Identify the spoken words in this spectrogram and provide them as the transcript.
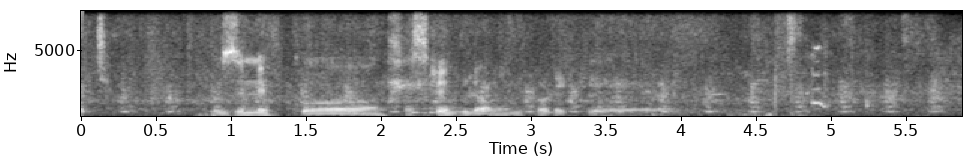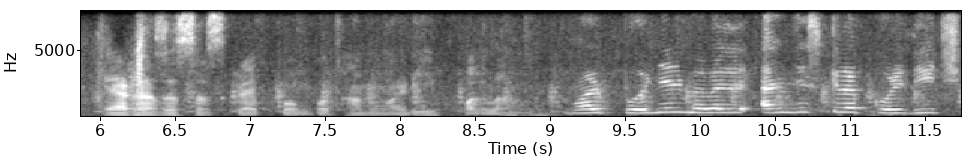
আচ্ছা। ওই জন্য সাবস্ক্রাইবগুলো এমন করে কে এক হাজার সাবস্ক্রাইব কম কথা নয় পাগলা। আমার বোনের মোবাইল আনসাবস্ক্রাইব করে দিয়েছি।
